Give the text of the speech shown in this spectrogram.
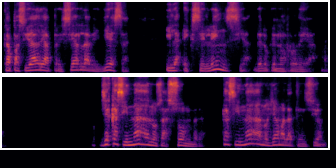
Capacidad de apreciar la belleza y la excelencia de lo que nos rodea. Ya casi nada nos asombra, casi nada nos llama la atención,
